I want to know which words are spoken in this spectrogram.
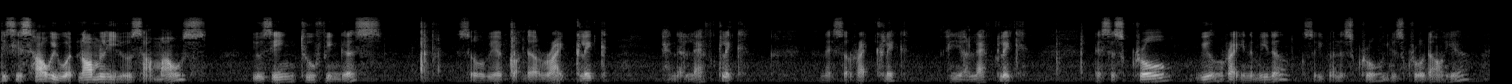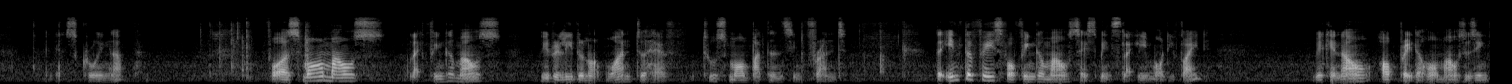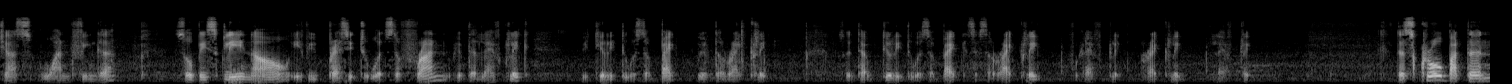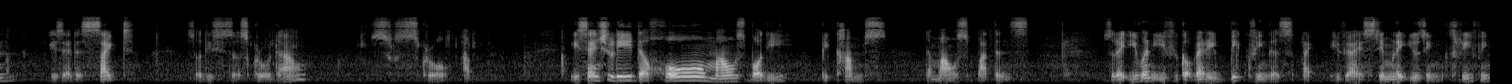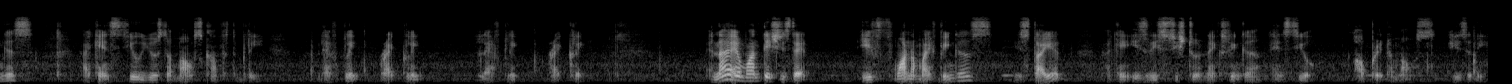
this is how we would normally use our mouse using two fingers. So we have got the right click and the left click. And there's a right click and your left click. There's a scroll wheel right in the middle. So if you want to scroll you scroll down here and then scrolling up. For a small mouse like finger mouse we really do not want to have two small buttons in front. The interface for finger mouse has been slightly modified we can now operate the whole mouse using just one finger. So basically now if you press it towards the front with the left click we tilt it towards the back with the right click. So tilt it towards the back it's just a right click left click right click left click. The scroll button is at the side. So this is a scroll down scroll up. Essentially the whole mouse body becomes the mouse buttons so that even if you've got very big fingers like if I simulate using three fingers I can still use the mouse comfortably. Left click right click left click right click. Another advantage is that if one of my fingers is tired I can easily switch to the next finger and still operate the mouse easily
